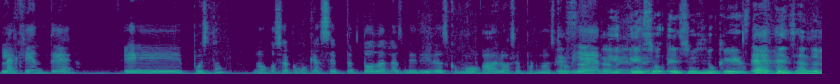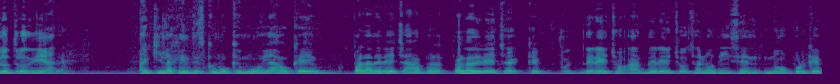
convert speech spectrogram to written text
la gente, eh, pues no, ¿no? O sea, como que acepta todas las medidas como, ah, lo hacen por nuestro bien. Eso, eso es lo que estaba pensando el otro día. Aquí la gente es como que muy, ah, ok, para la derecha, ah, para, la derecha, que derecho, ah, derecho. O sea, no dicen, no, ¿por qué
